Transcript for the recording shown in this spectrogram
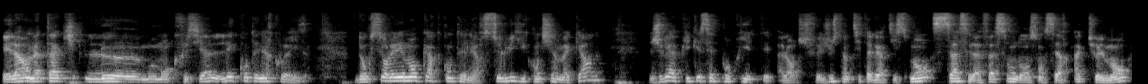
Et là, on attaque le moment crucial, les container queries. Donc, sur l'élément carte container, celui qui contient ma carte, je vais appliquer cette propriété. Alors, je fais juste un petit avertissement. Ça, c'est la façon dont on s'en sert actuellement,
